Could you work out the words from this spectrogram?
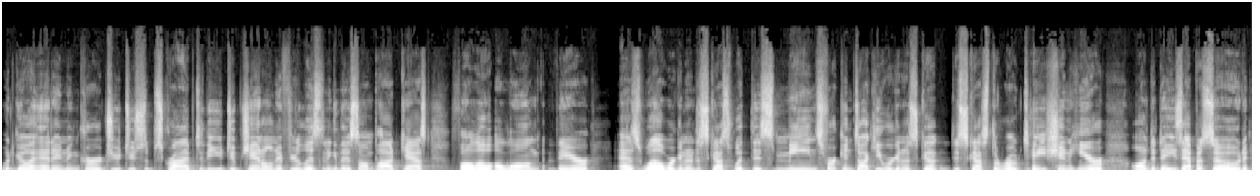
would go ahead and encourage you to subscribe to the YouTube channel. And if you're listening to this on podcast, follow along there as well. We're going to discuss what this means for Kentucky. We're going to discuss the rotation here on today's episode.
